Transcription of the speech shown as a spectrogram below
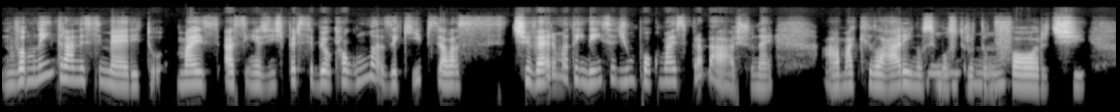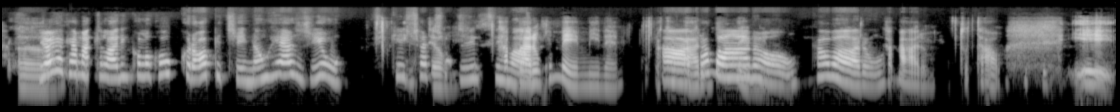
não vamos nem entrar nesse mérito, mas, assim, a gente percebeu que algumas equipes, elas tiveram uma tendência de um pouco mais para baixo, né? A McLaren não se mostrou tão Uhum. forte. E olha que a McLaren colocou o cropped e não reagiu. Fiquei Então, chateadíssima. acabaram com o meme, né? Ah, Acabaram meme. acabaram, acabaram. Acabaram, total. E,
